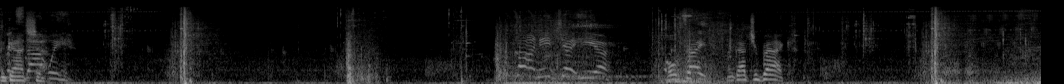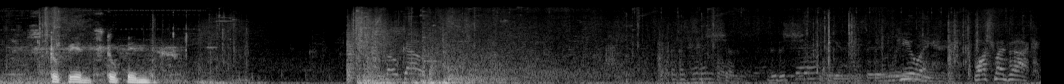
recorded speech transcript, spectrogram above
I orbits gotcha. that way. God, I need you here. Hold tight. I got your back. Stupid, stupid. Smoke out. Attention. The champion has been healing. Watch my back.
